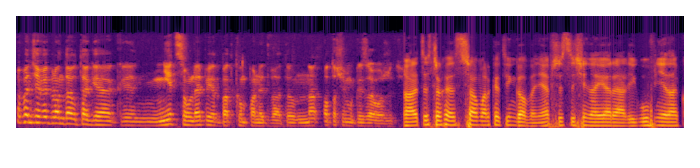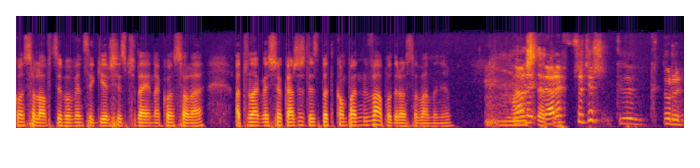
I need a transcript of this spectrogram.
No będzie wyglądał tak jak nieco lepiej od Bad Company 2, to na, o to się mogę założyć. No ale to jest trochę strzał marketingowy, nie? Wszyscy się najarali, głównie na konsolowcy, bo więcej gier się sprzedaje na konsole, a tu nagle się okaże, że to jest Bad Company 2 podrasowane, nie? No, ale, niestety. ale przecież który,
